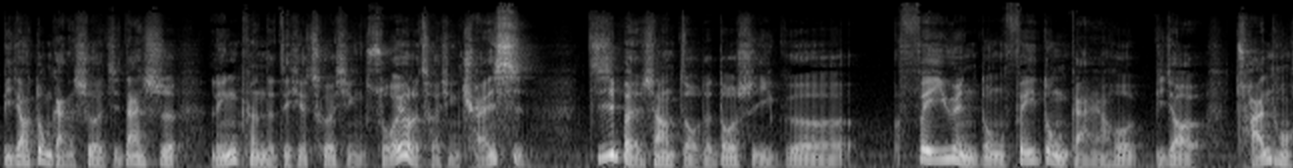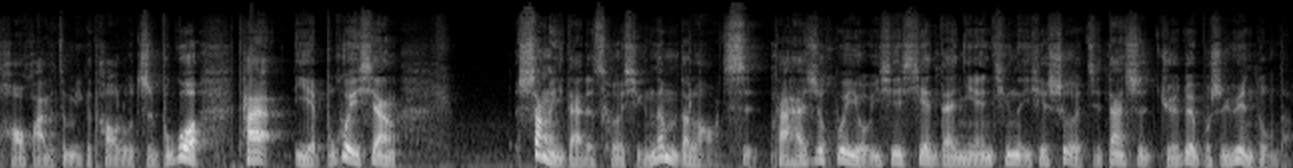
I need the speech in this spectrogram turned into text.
比较动感的设计，但是林肯的这些车型，所有的车型全系基本上走的都是一个非运动、非动感，然后比较传统豪华的这么一个套路。只不过它也不会像上一代的车型那么的老气，它还是会有一些现代年轻的一些设计，但是绝对不是运动的，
